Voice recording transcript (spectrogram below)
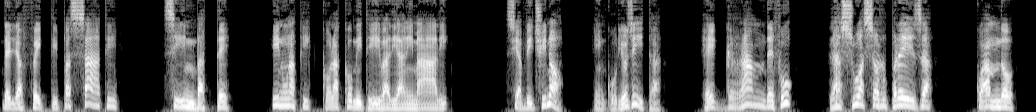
degli affetti passati, si imbatté in una piccola comitiva di animali. Si avvicinò, incuriosita, e grande fu la sua sorpresa quando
